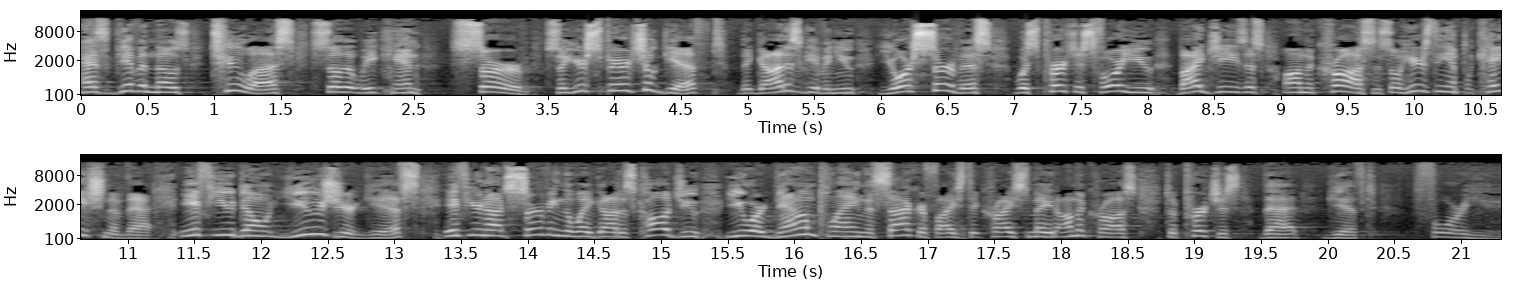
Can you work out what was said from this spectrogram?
has given those to us so that we can serve. So your spiritual gift that God has given you, your service was purchased for you by Jesus on the cross. And so here's the implication of that. If you don't use your gifts, if you're not serving the way God has called you, you are downplaying the sacrifice that Christ made on the cross to purchase that gift for you.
